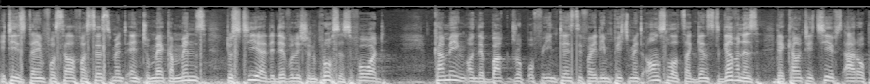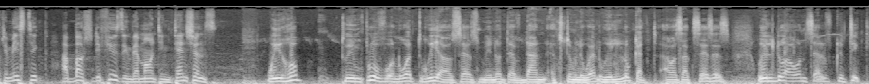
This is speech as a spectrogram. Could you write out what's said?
it is time for self-assessment and to make amends to steer the devolution process forward. Coming on the backdrop of intensified impeachment onslaughts against governors, the county chiefs are optimistic about diffusing the mounting tensions. We hope to improve on what we ourselves may not have done extremely well. We'll look at our successes. We'll do our own self-critique.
